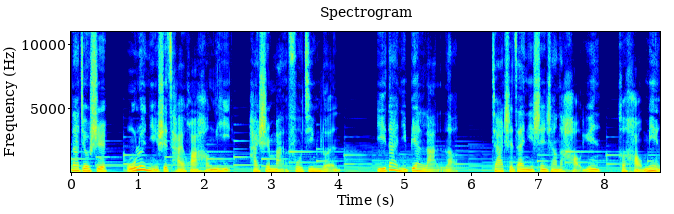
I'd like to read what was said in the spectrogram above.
那就是无论你是才华横溢还是满腹经纶，一旦你变懒了，加持在你身上的好运和好命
